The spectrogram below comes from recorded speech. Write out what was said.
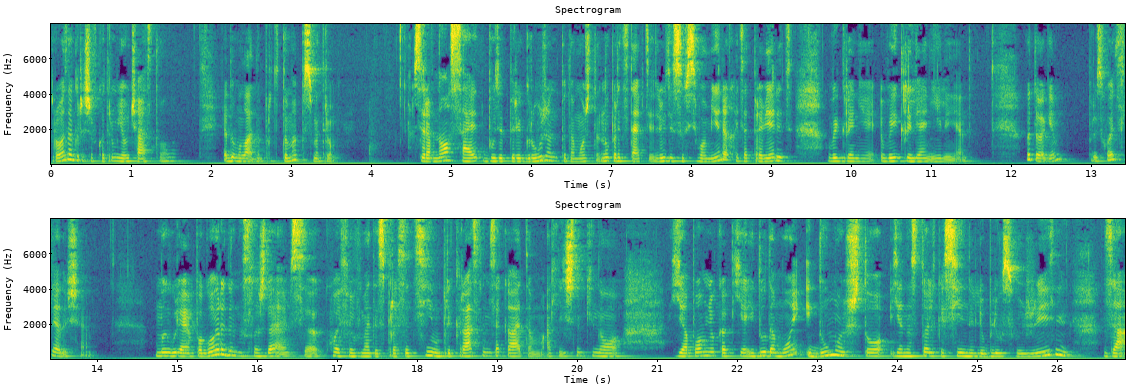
розыгрыша, в котором я участвовала. Я думаю, ладно, приду домой, посмотрю. Все равно сайт будет перегружен, потому что, ну, представьте, люди со всего мира хотят проверить, выиграли, выиграли они или нет. В итоге происходит следующее. Мы гуляем по городу, наслаждаемся кофе в Espresso Team, прекрасным закатом, отличным кино, я помню, как я иду домой и думаю, что я настолько сильно люблю свою жизнь за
